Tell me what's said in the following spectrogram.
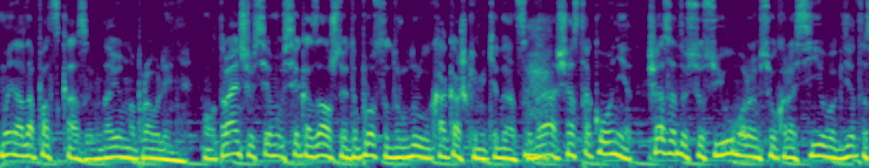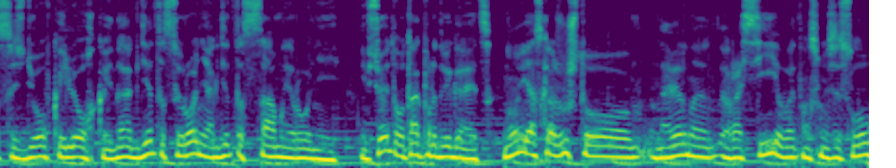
Мы иногда подсказываем, даем направление. Вот раньше всем все казалось, что это просто друг другу какашками кидаться, да. Сейчас такого нет. Сейчас это все с юмором, все красиво, где-то с издевкой легкой, да, где-то с иронией, а где-то с самой иронией. И все это вот так продвигается. Ну, я скажу, что, наверное, Россия в этом смысле слова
